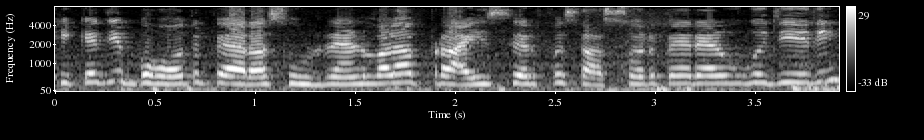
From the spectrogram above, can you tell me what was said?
ਠੀਕ ਹੈ ਜੀ, ਬਹੁਤ ਪਿਆਰਾ ਸੂਟ ਰਹਿਣ ਵਾਲਾ। ਪ੍ਰਾਈਸ ਸਿਰਫ 700 ਰੁਪਏ ਰਹੂਗਾ ਜੀ ਇਹਦੀ।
